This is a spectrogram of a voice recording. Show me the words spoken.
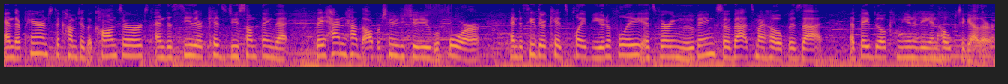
and their parents to come to the concerts and to see their kids do something that they hadn't had the opportunity to do before and to see their kids play beautifully it's very moving. So that's my hope is that that they build community and hope together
